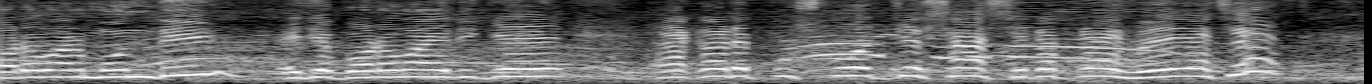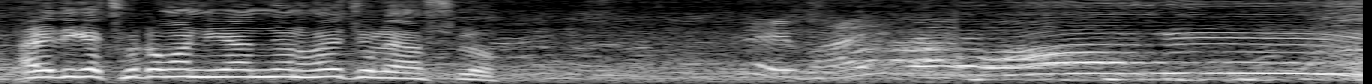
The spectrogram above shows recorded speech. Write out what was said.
বড় মার মন্দির এই যে বড় মা এদিকে একেবারে পুষ্পর যে শ্বাস সেটা প্রায় হয়ে গেছে আর এদিকে ছোট মা নিরঞ্জন হয়ে চলে আসলো। জয়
